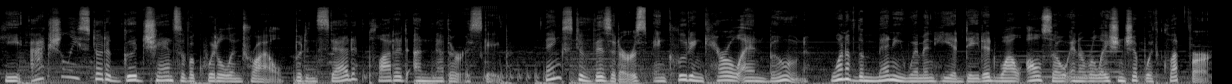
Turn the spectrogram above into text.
He actually stood a good chance of acquittal in trial, but instead plotted another escape. Thanks to visitors, including Carol Ann Boone, one of the many women he had dated while also in a relationship with Kloepfer.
